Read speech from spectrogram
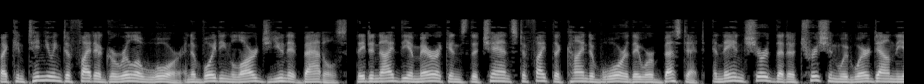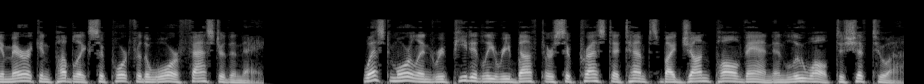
By continuing to fight a guerrilla war and avoiding large unit battles, they denied the Americans the chance to fight the kind of war they were best at, and they ensured that attrition would wear down the American public's support for the war faster than they. Westmoreland repeatedly rebuffed or suppressed attempts by John Paul Vann and Lew Walt to shift to a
